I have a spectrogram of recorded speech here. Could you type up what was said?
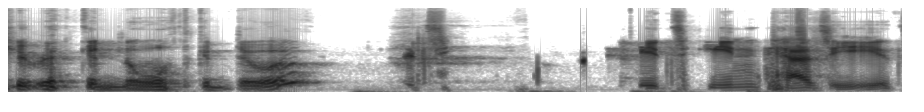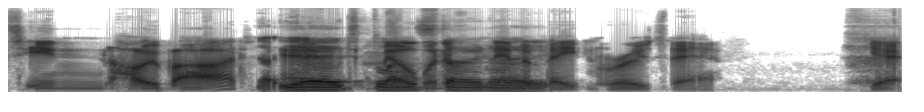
you reckon North can do it? It's it's in Tassie. It's in Hobart. Uh, yeah, it's Melbourne have never eh? beaten Roos there. Yeah,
